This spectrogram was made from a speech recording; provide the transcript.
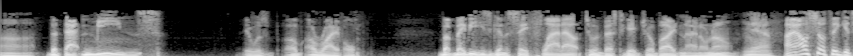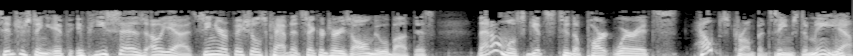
uh, that that means it was a, a rival. But maybe he's going to say flat out to investigate Joe Biden. I don't know. Yeah. I also think it's interesting if if he says, "Oh yeah, senior officials, cabinet secretaries all knew about this." That almost gets to the part where it's helps Trump. It seems to me. Yeah.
